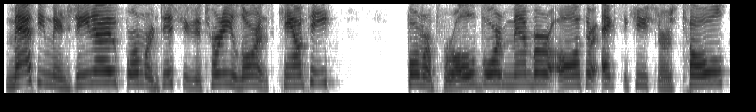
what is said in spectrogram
Matthew Mangino, former district attorney, Lawrence County, former parole board member, author, executioner's toll,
